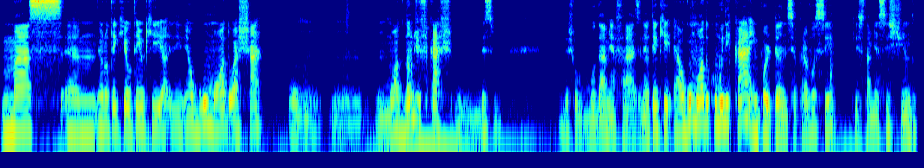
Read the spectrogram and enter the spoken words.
Mas um, eu notei que eu tenho que, em algum modo, achar um, um, um modo, não de ficar. Desse, deixa eu mudar minha frase, né? Eu tenho que, de algum modo, comunicar a importância para você que está me assistindo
